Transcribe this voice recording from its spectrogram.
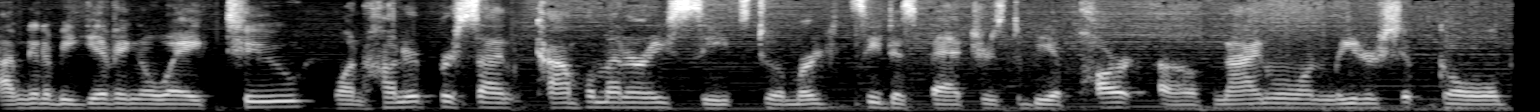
I'm going to be giving away two 100% complimentary seats to emergency dispatchers to be a part of 911 Leadership Gold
